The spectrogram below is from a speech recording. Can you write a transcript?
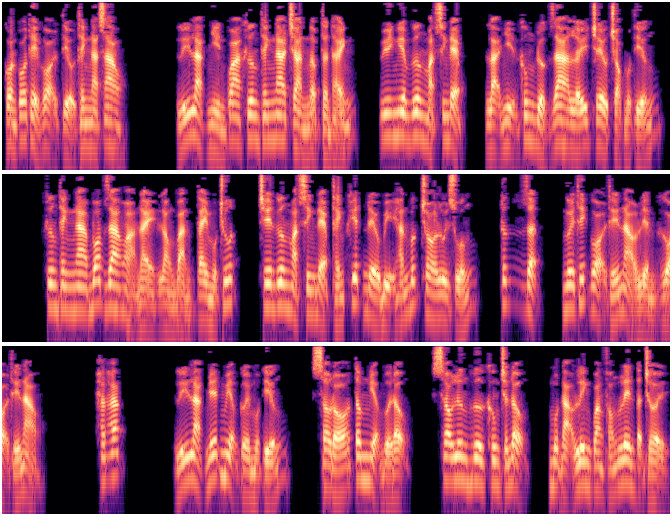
Còn có thể gọi tiểu thanh nga sao? Lý lạc nhìn qua khương thanh nga tràn ngập thần thánh, uy nghiêm gương mặt xinh đẹp, lại nhịn không được ra lấy trêu chọc một tiếng. Khương thanh nga bóp ra hỏa này lòng bàn tay một chút, trên gương mặt xinh đẹp thánh khiết đều bị hắn bức cho lui xuống, tức giận, ngươi thích gọi thế nào liền gọi thế nào. Hắc hắc. Lý lạc nết miệng cười một tiếng, sau đó tâm niệm vừa động, sau lưng hư không chấn động, một đạo linh quang phóng lên tận trời,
